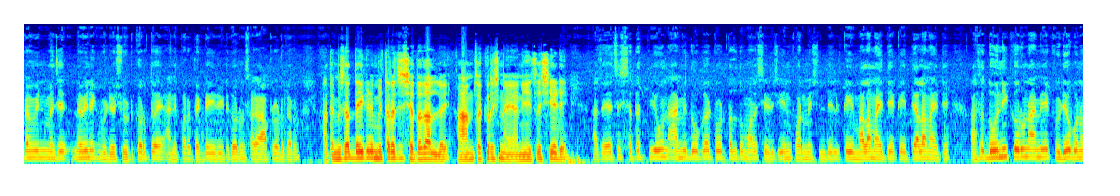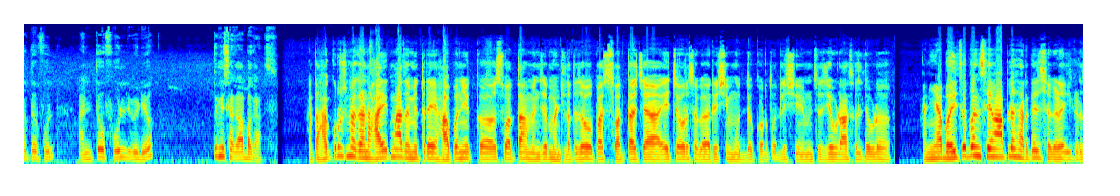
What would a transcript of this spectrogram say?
नवीन म्हणजे नवीन एक व्हिडिओ शूट करतोय आणि परत एकदा एडिट करून सगळं अपलोड करून. आता मी सध्या इकडे मित्राच्या शेतात आलोय. हा आमचा कृष्ण आहे आणि याचं शेड आहे. आता याच्या शेतात येऊन आम्ही दोघं टोटल तुम्हाला शेडची इन्फॉर्मेशन दिली काही मला माहिती आहे काही त्याला माहिती आहे. असं दोन्ही करून आम्ही एक व्हिडिओ बनवतोय फुल आणि तो फुल व्हिडिओ तुम्ही सगळा बघाच. आता हा कृष्णकांड हा एक माझा मित्र आहे. हा पण एक स्वतः म्हणजे म्हटलं तर जवळपास स्वतःच्या याच्यावर सगळं रेशीम उद्योग करतो. रेशीमचं जेवढं असेल तेवढं. आणि या बाईचं पण सेम आपल्यासारखंच सगळं. इकडे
